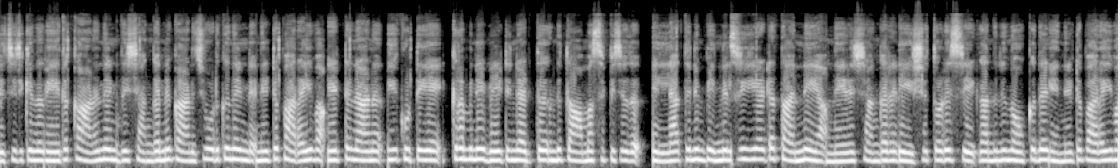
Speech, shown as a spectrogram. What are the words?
വിളിച്ചിരിക്കുന്നത്. വേദ കാണുന്നുണ്ട്? ശങ്കരന് കാണിച്ചു കൊടുക്കുന്നുണ്ട്. എന്നിട്ട് പറയുക ഏട്ടനാണ് ഈ കുട്ടിയെ വിക്രമിനെ വീട്ടിന്റെ അടുത്ത് കൊണ്ട് താമസിപ്പിച്ചത്. എല്ലാത്തിനും പിന്നിൽ ശ്രീയേട്ട തന്നെയാ. നേരം ശങ്കരൻ ദേഷ്യത്തോടെ ശ്രീകാന്തിനെ നോക്കുന്നത് എന്നിട്ട് പറയുക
